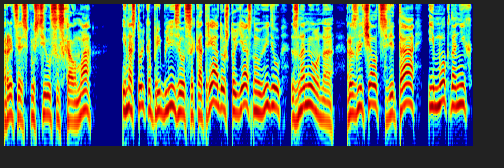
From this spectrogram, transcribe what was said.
Рыцарь спустился с холма и настолько приблизился к отряду, что ясно увидел знамена, различал цвета и мог на них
